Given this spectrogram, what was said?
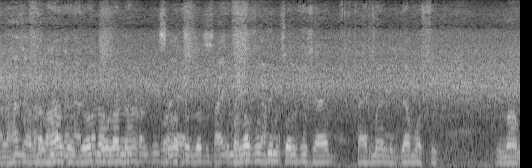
আলহাজ হজরত মৌলানা কলবুদ্দিন কলফি সাহেব চারমাইল লিগা মসজিদ ইমাম।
